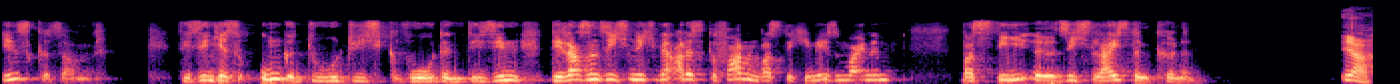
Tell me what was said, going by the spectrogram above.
insgesamt die sind jetzt ungeduldig geworden. Die, sind, die lassen sich nicht mehr alles gefallen, was die Chinesen meinen, was die äh, sich leisten können. Ja,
